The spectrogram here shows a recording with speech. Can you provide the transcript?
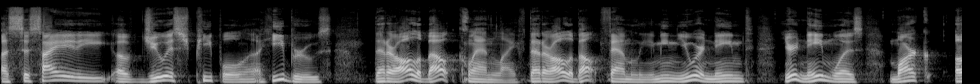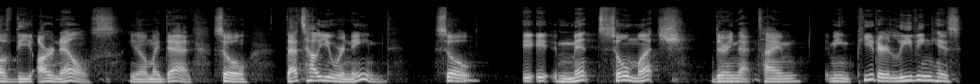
a society of Jewish people, uh, Hebrews, that are all about clan life, that are all about family. I mean, you were named, your name was Mark of the Arnells, you know, my dad. So that's how you were named. So it, it meant so much during that time. I mean, Peter leaving his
